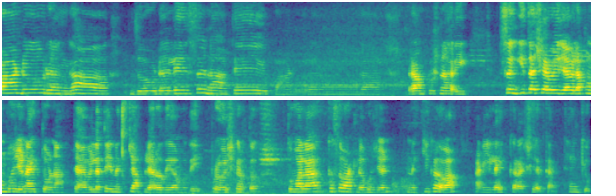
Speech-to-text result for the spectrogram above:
पांडुरंगा जोडलेस सनाते पांडुरंगा. रामकृष्ण हरी संगीताच्या वेळी ज्यावेळेला आपण भजन ऐकतो ना त्यावेळेला ते नक्की आपल्या हृदयामध्ये प्रवेश करतं. तुम्हाला कसं वाटलं भजन? नक्की कळवा आणि लाईक करा शेअर करा. थँक्यू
